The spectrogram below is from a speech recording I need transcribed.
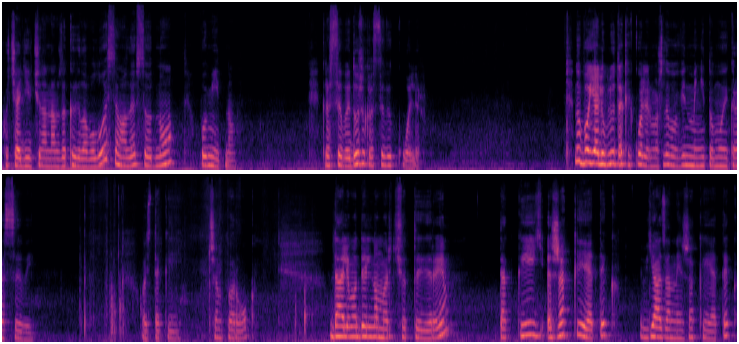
Хоча дівчина нам закрила волоссям, але все одно помітно. Красивий, дуже красивий колір. Ну, бо я люблю такий колір, можливо, він мені тому і красивий. Ось такий чемперок. Далі модель номер 4. Такий жакетик, в'язаний жакетик.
